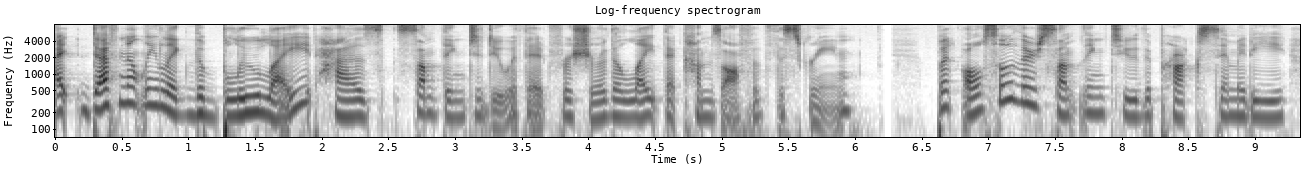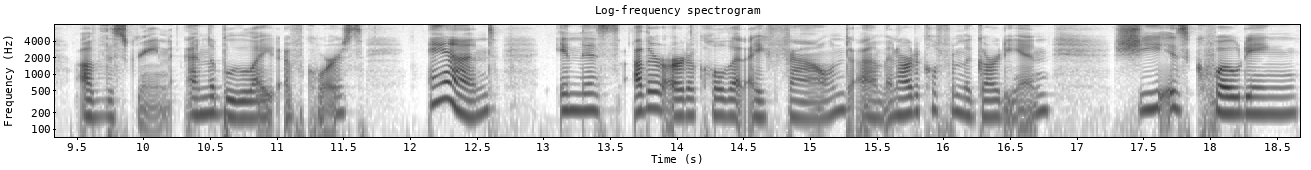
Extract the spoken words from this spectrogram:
I definitely like the blue light has something to do with it for sure, the light that comes off of the screen. But also, there's something to the proximity of the screen and the blue light, of course. And in this other article that I found, um, an article from The Guardian, she is quoting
